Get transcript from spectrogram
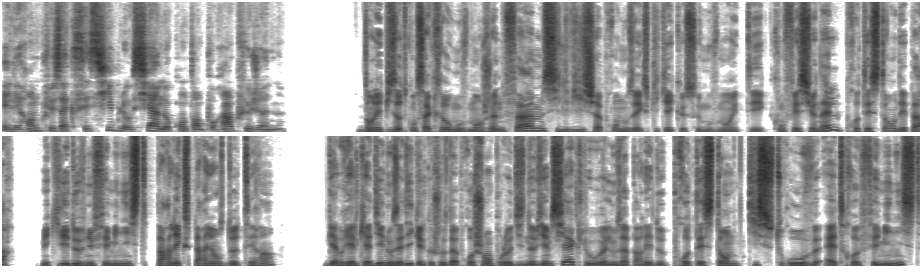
et les rendre plus accessibles aussi à nos contemporains plus jeunes. Dans l'épisode consacré au mouvement Jeunes Femmes, Sylvie Chaperon nous a expliqué que ce mouvement était confessionnel, protestant au départ, mais qu'il est devenu féministe par l'expérience de terrain. Gabrielle Cadier nous a dit quelque chose d'approchant pour le 19e siècle, où elle nous a parlé de protestantes qui se trouvent être féministes.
